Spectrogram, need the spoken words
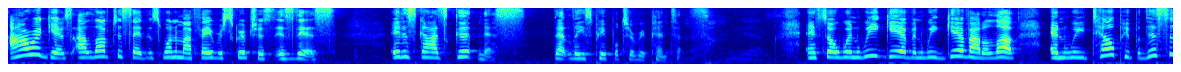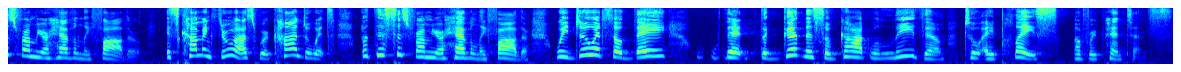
Our gifts, I love to say this, one of my favorite scriptures is this it is God's goodness that leads people to repentance. And so when we give and we give out of love and we tell people, this is from your heavenly Father. It's coming through us, we're conduits, but this is from your heavenly Father. We do it so they that the goodness of God will lead them to a place of repentance.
